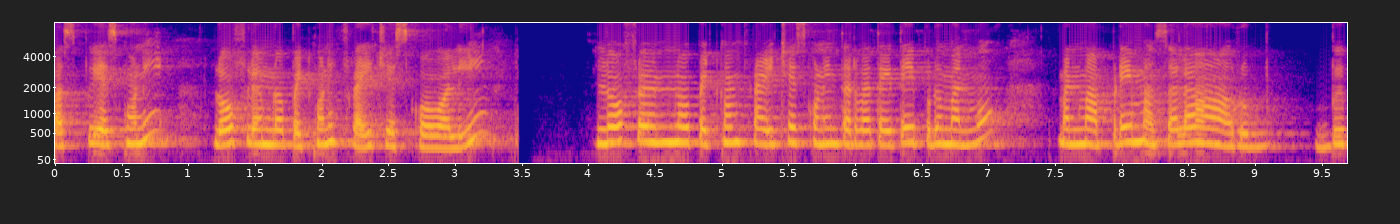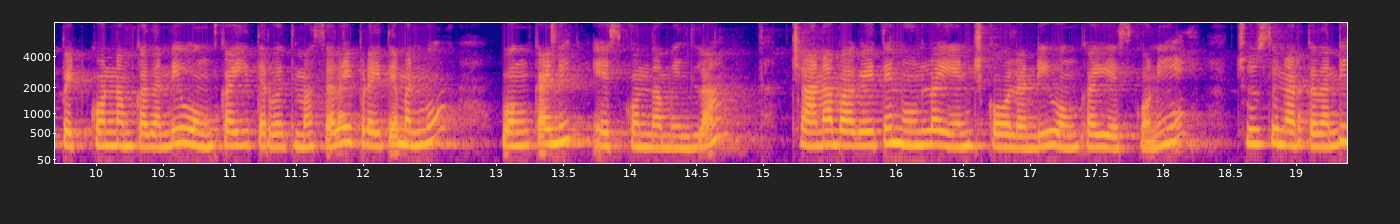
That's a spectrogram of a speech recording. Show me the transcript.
పసుపు వేసుకొని లో ఫ్లేమ్లో పెట్టుకొని ఫ్రై చేసుకోవాలి. లో ఫ్లేమ్లో పెట్టుకొని ఫ్రై చేసుకున్న తర్వాత అయితే ఇప్పుడు మనము మనం అప్పుడే మసాలా రుబ్బి పెట్టుకున్నాం కదండి వంకాయ తర్వాత మసాలా. ఇప్పుడైతే మనము వంకాయని వేసుకుందాం ఇందులో. చాలా బాగా అయితే నూనెలో వేయించుకోవాలండి వంకాయ వేసుకొని. చూస్తున్నారు కదండి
